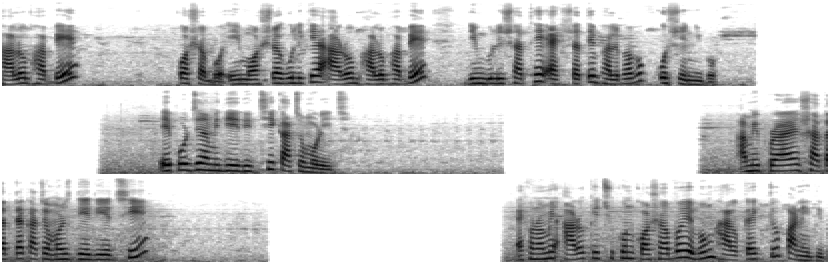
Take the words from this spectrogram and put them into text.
ভালোভাবে কষাবো। এই মশলাগুলিকে আরও ভালোভাবে ডিমগুলির সাথে একসাথে ভালোভাবে কষিয়ে নিব। এই পর্যায়ে আমি দিয়ে দিচ্ছি কাঁচামরিচ। আমি প্রায় সাত আটটা কাঁচামরিচ দিয়ে দিয়েছি। এখন আমি আরও কিছুক্ষণ কষাবো এবং হালকা একটু পানি দিব।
